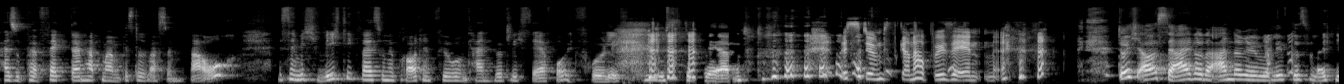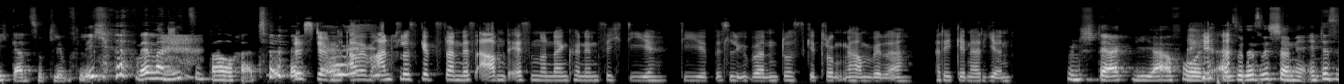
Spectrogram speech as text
Also perfekt, dann hat man ein bisschen was im Bauch. Ist nämlich wichtig, weil so eine Brautentführung kann wirklich sehr feuchtfröhlich lustig werden. Das stimmt, es kann auch böse enden. Durchaus der ein oder andere überlebt das vielleicht nicht ganz so glimpflich, wenn man nichts im Bauch hat. Das stimmt, aber im Anschluss gibt es dann das Abendessen und dann können sich die, die ein bisschen über den Durst getrunken haben, wieder regenerieren und stärken, ja, voll. Ja. Also das ist schon, das,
